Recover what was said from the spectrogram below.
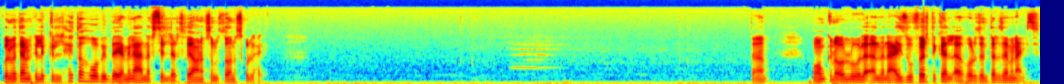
كل ما تعمل click للحيطة هو بيبدأ يعملها على نفس الارتفاع ونفس المستوى ونفس كل حاجة. تمام. وممكن أقول له لا أنا عايزه vertical أو horizontal زي ما أنا عايز.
